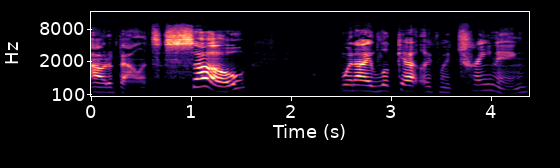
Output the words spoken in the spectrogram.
out of balance. So when I look at like my training,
